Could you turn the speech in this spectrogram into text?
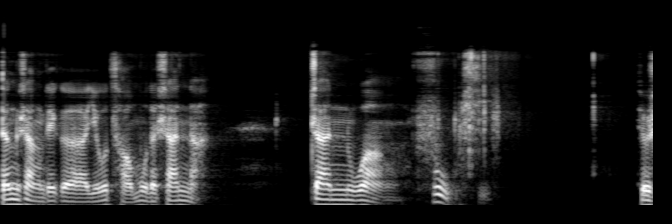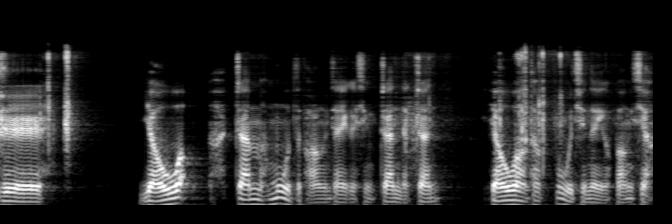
登上这个有草木的山呐，瞻望父兮，就是遥望啊，瞻嘛木字旁加一个姓詹的詹，遥望他父亲那个方向。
